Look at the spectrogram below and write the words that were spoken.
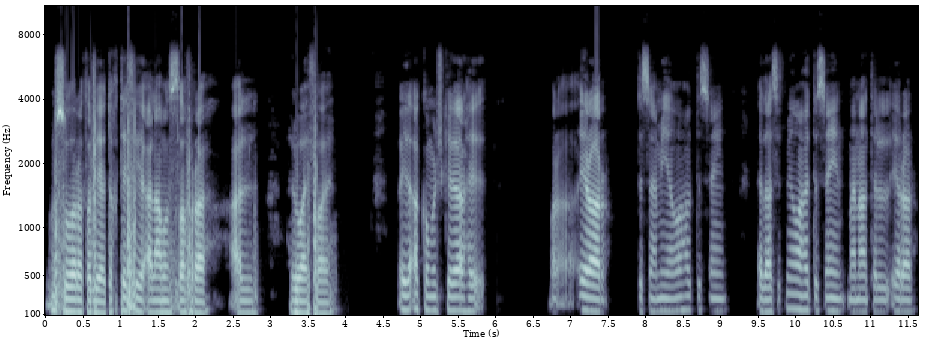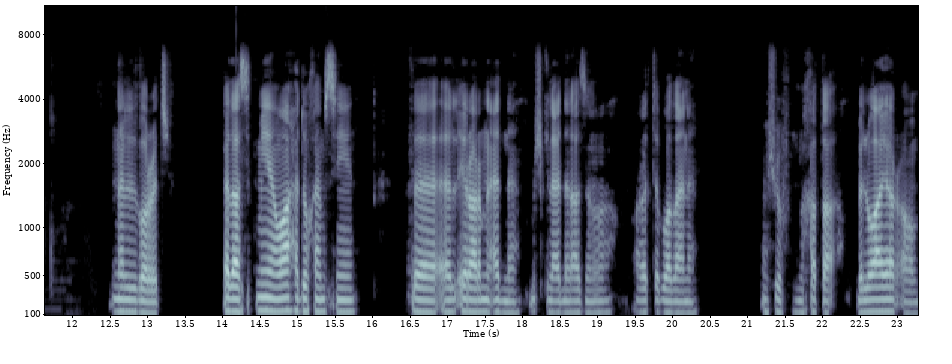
بصورة طبيعية تختفي العلامة الصفراء على الواي فاي إذا أكو مشكلة راح error تسعمية واحد وتسعين إذا ستمية واحد وتسعين معناته ال error من البرج إذا ستمية واحد وخمسين فال error من عندنا مشكلة عندنا لازم نرتب وضعنا. نشوف الخطأ بال wire أو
